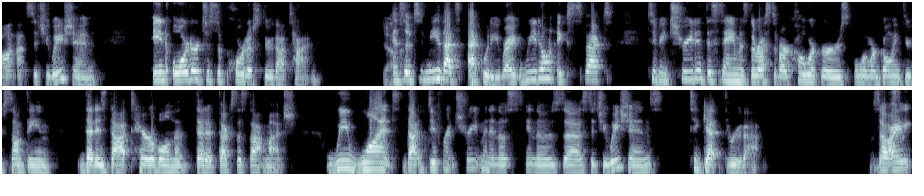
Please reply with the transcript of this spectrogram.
law in that situation in order to support us through that time. Yeah. And so to me, that's equity, right? We don't expect to be treated the same as the rest of our coworkers when we're going through something that is that terrible and that, that affects us that much. We want that different treatment in those in those uh, situations to get through that. so I.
